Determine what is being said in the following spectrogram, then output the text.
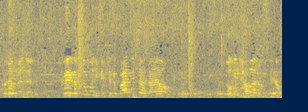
그러면은 그 애가 수분이 밑으로 빠지잖아요. 여기 담아놓으세요.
